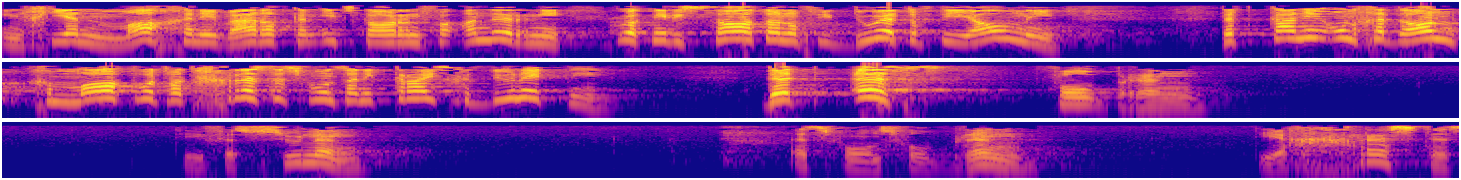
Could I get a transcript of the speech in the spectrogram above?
En geen mag in die wêreld kan iets daarin verander nie, ook nie die Satan of die dood of die hel nie. Dit kan nie ongedaan gemaak word wat Christus vir ons aan die kruis gedoen het nie. Dit is volbring. Die versoening is vir ons volbring deur Christus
